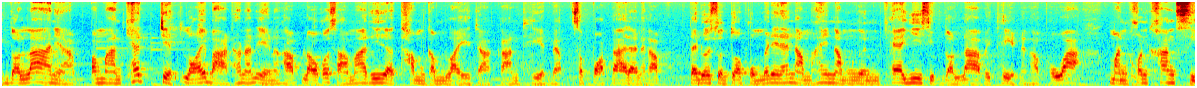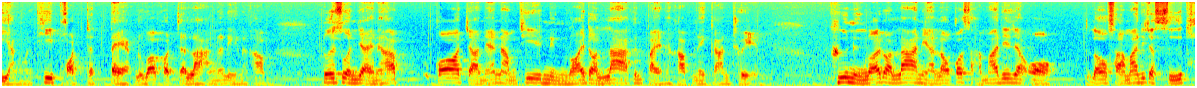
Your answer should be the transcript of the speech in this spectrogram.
20 ดอลลาร์เนี่ยประมาณแค่ 700 บาทเท่านั้นเองนะครับ เราก็สามารถที่จะทำกำไรจากการเทรดแบบสปอตได้แล้วนะครับ แต่โดยส่วนตัวผมไม่ได้แนะนำให้นำเงินแค่ 20 ดอลลาร์ไปเทรดนะครับ เพราะว่ามันค่อนข้างเสี่ยงที่พอร์ตจะแตกหรือว่าพอร์ตจะล้างนั่นเองนะครับ โดยส่วนใหญ่นะครับก็จะแนะนำที่ 100 ดอลลาร์ขึ้นไปนะครับในการเทรด คือ 100 ดอลลาร์เนี่ยเราก็สามารถที่จะออกเราสามารถที่จะซื้อท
